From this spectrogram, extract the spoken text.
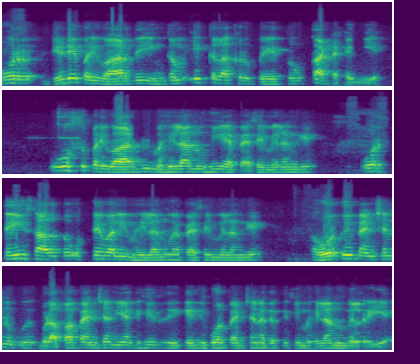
ਔਰ ਜਿਹੜੇ ਪਰਿਵਾਰ ਦੀ ਇਨਕਮ 1 ਲੱਖ ਰੁਪਏ ਤੋਂ ਘੱਟ ਹੈਗੀ ਹੈ, ਉਸ ਪਰਿਵਾਰ ਦੀ ਮਹਿਲਾ ਨੂੰ ਹੀ ਇਹ ਪੈਸੇ ਮਿਲਣਗੇ ਔਰ 23 ਸਾਲ ਤੋਂ ਉੱਤੇ ਵਾਲੀ ਮਹਿਲਾ ਨੂੰ ਇਹ ਪੈਸੇ ਮਿਲਣਗੇ। ਹੋਰ ਕੋਈ ਪੈਨਸ਼ਨ, ਬੁਢਾਪਾ ਪੈਨਸ਼ਨ ਜਾਂ ਕਿਸੇ ਤਰੀਕੇ ਦੀ ਹੋਰ ਪੈਨਸ਼ਨ ਅਗਰ ਕਿਸੇ ਮਹਿਲਾ ਨੂੰ ਮਿਲ ਰਹੀ ਹੈ,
